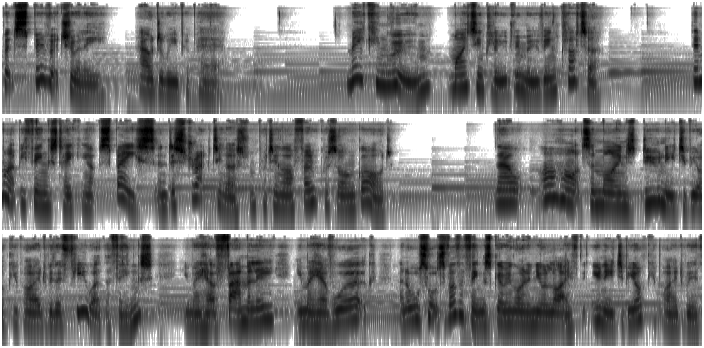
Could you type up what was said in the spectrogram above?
But spiritually, how do we prepare? Making room might include removing clutter. There might be things taking up space and distracting us from putting our focus on God. Now, our hearts and minds do need to be occupied with a few other things. You may have family, you may have work, and all sorts of other things going on in your life that you need to be occupied with.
